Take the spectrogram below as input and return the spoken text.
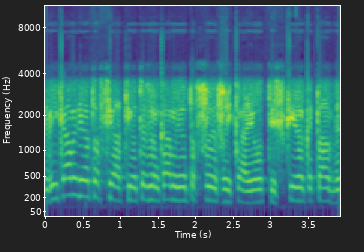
ובעיקר מדינות אסיאתיות, יש גם כמה מדינות אפ- אפריקאיות, הזכיר הכתב אה,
